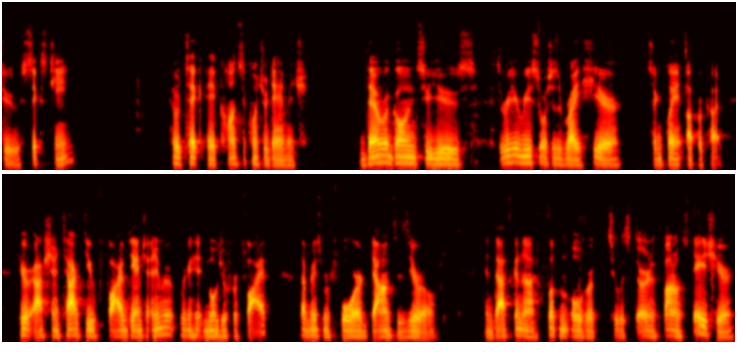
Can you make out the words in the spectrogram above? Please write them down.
to 16. He'll take a consequential damage. Then we're going to use three resources right here so I can play an uppercut. Here, action attack, do 5 damage to enemy. We're going to hit Mojo for 5. That brings from 4 down to 0. And that's going to flip him over to his third and final stage here.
